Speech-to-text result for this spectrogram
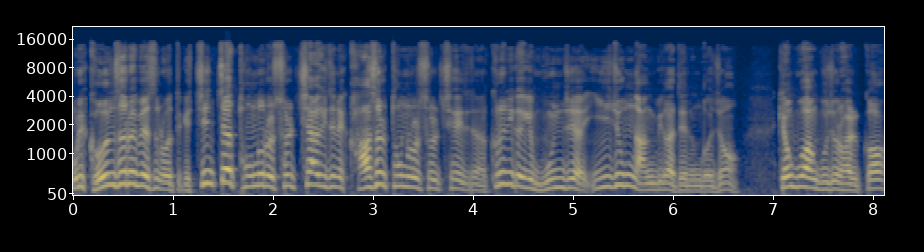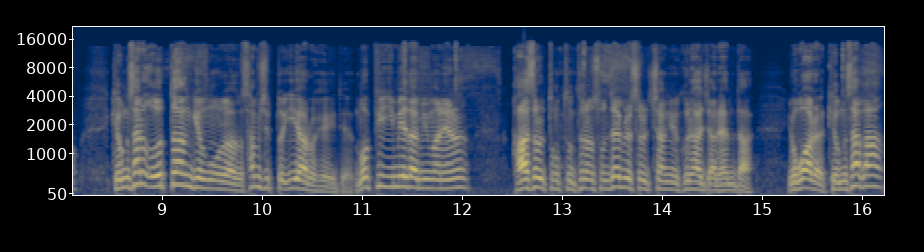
우리 건설업에서는 어떻게 진짜 통로를 설치하기 전에 가설 통로를 설치해야 되잖아. 그러니까 이게 문제야. 이중 낭비가 되는 거죠. 경구항 구조를 할 거. 경사는 어떠한 경우라도 30도 이하로 해야 돼요. 높이 2m 미만에는 가설통 튼튼한 손잡이를 설치하면 그래 하지 않는다. 요거 알아. 경사가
